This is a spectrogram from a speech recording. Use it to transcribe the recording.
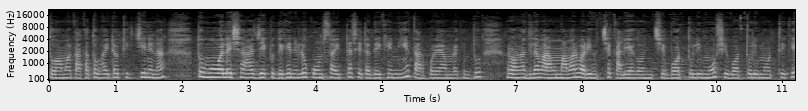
তো আমার কাকা তো ভাইটাও ঠিক চেনে না। তো মোবাইলের সাহায্যে একটু দেখে নিল কোন সাইডটা সেটা দেখে নিয়ে তারপরে আমরা কিন্তু রওনা দিলাম। আর আমার মামার বাড়ি হচ্ছে কালিয়াগঞ্জে, বটতলি মোড়। সেই বটতলি মোড় থেকে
